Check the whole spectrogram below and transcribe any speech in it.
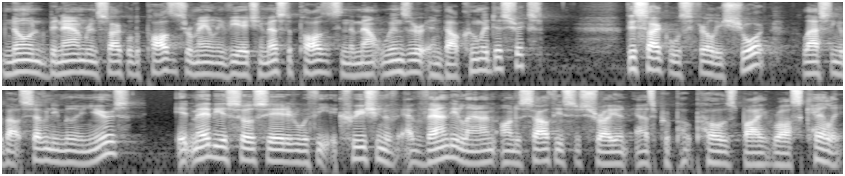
known Benambran cycle deposits are mainly VHMS deposits in the Mount Windsor and Balcooma districts. This cycle was fairly short, lasting about 70 million years. It may be associated with the accretion of VanDieland onto southeast Australia as proposed by Ross Cayley.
